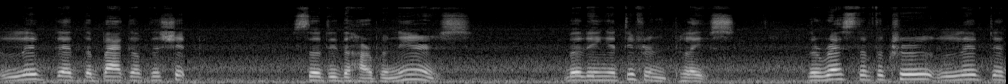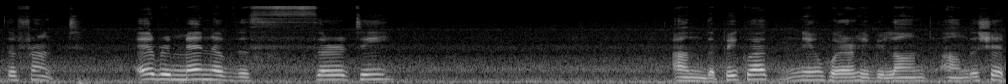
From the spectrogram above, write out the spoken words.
lived at the back of the ship. So did the harpooneers, but in a different place. The rest of the crew lived at the front. Every man of the thirty on the Pequod knew where he belonged on the ship.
